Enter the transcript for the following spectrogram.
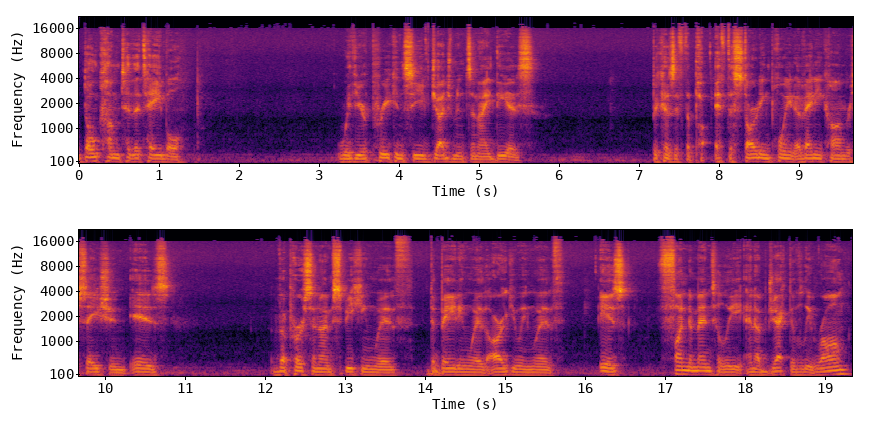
don't come to the table with your preconceived judgments and ideas because if the if the starting point of any conversation is the person I'm speaking with, debating with, arguing with is fundamentally and objectively wrong,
